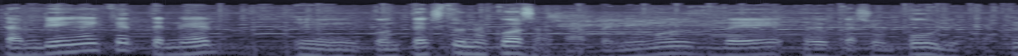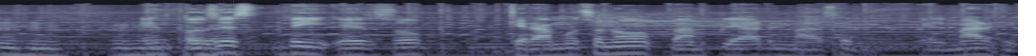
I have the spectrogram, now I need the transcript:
también hay que tener en contexto una cosa, o sea, venimos de educación pública. Entonces, de eso, queramos o no, va a ampliar más el, el margen.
